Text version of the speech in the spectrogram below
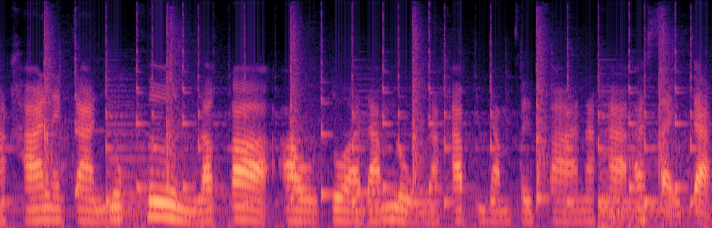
นะคะ ในการยกขึ้นแล้วก็เอาตัวดัมลงนะคะเป็นดัมไฟฟ้านะคะ อาศัยจาก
